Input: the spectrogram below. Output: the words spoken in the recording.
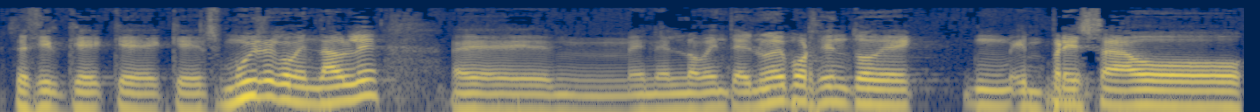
Es decir, que, que- que es muy recomendable eh, en el 99% de mm, empresa o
